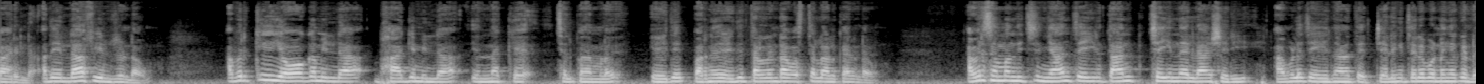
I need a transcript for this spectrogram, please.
കാര്യമില്ല. അത് എല്ലാ ഫീൽഡിലും ഉണ്ടാവും. അവർക്ക് യോഗമില്ല ഭാഗ്യമില്ല എന്നൊക്കെ ചിലപ്പോൾ നമ്മൾ എഴുതി പറഞ്ഞ് എഴുതി തള്ളേണ്ട അവസ്ഥയുള്ള ആൾക്കാരുണ്ടാവും. അവരെ സംബന്ധിച്ച് ഞാൻ ചെയ്യുന്ന താൻ ചെയ്യുന്നതെല്ലാം ശരി അവൾ ചെയ്യുന്നതാണ് തെറ്റ്. അല്ലെങ്കിൽ ചില പെണ്ണുങ്ങൾക്കുണ്ട്.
